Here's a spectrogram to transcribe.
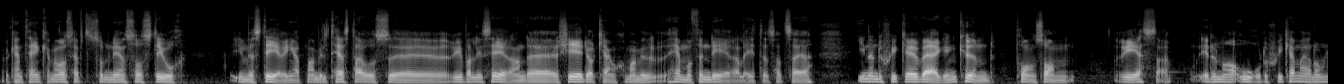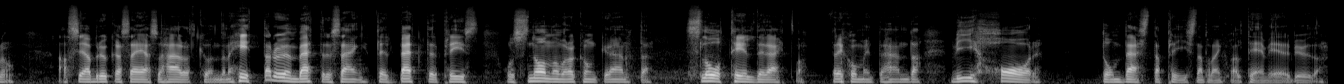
Jag kan tänka mig också eftersom det är en så stor investering. Att man vill testa hos eh, rivaliserande kedjor kanske. Man vill hem och fundera lite så att säga. Innan du skickar iväg en kund på en sån resa. Är det några ord du skickar med dem då? Alltså jag brukar säga så här åt kunderna. Hittar du en bättre säng till ett bättre pris hos någon av våra konkurrenter, slå till direkt. Va? För det kommer inte hända. Vi har de bästa priserna på den kvaliteten vi erbjuder.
